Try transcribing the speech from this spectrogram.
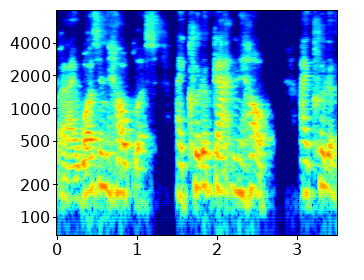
but I wasn't helpless. I could have gotten help. I could have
